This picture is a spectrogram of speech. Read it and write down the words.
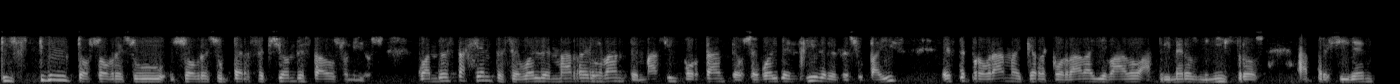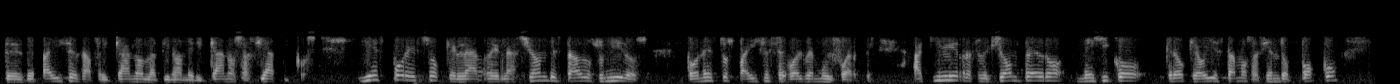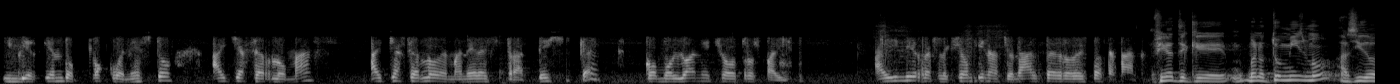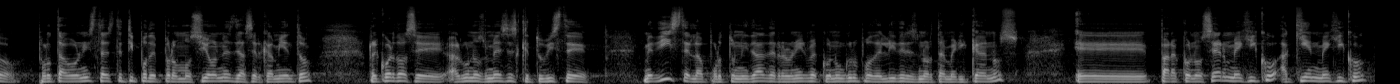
distinto sobre su sobre su percepción de Estados Unidos. Cuando esta gente se vuelve más relevante, más importante o se vuelven líderes de su país, este programa hay que recordar ha llevado a primeros ministros, a presidentes de países africanos, latinoamericanos, asiáticos. Y es por eso que la relación de Estados Unidos con estos países se vuelve muy fuerte. Aquí mi reflexión, Pedro, México creo que hoy estamos haciendo poco, invirtiendo poco en esto hay que hacerlo más, hay que hacerlo de manera estratégica, como lo han hecho otros países. Ahí mi reflexión binacional, Pedro, de esta semana. Fíjate que, bueno, tú mismo has sido protagonista de este tipo de promociones, de acercamiento. Recuerdo hace algunos meses que tuviste, me diste la oportunidad de reunirme con un grupo de líderes norteamericanos eh, para conocer México, aquí en México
